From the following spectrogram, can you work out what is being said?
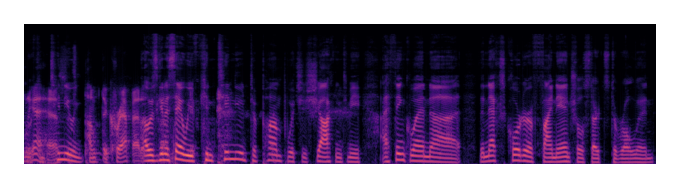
we're yeah, continuing pump the crap out of. It. I was going to say we've continued to pump, which is shocking to me. I think when uh, the next quarter of financial starts to roll in,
